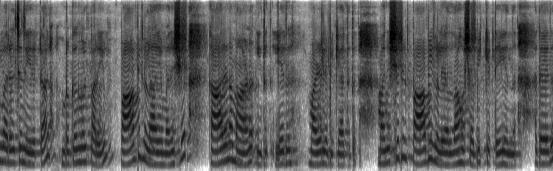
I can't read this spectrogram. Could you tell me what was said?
വരൾച്ച നേരിട്ടാൽ മൃഗങ്ങൾ പറയും പാപികളായ മനുഷ്യർ കാരണമാണ് ഇത്. ഏത്? മഴ ലഭിക്കാത്തത്. മനുഷ്യരിൽ പാപികളെ അള്ളാഹു ശപിക്കട്ടെ എന്ന്. അതായത്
